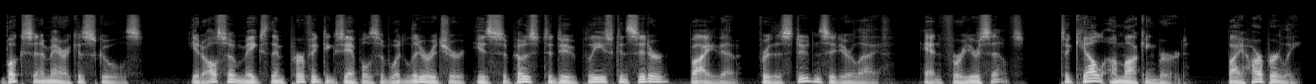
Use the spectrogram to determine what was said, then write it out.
books in America's schools. It also makes them perfect examples of what literature is supposed to do. Please consider buying them for the students in your life and for yourselves. To Kill a Mockingbird by Harper Lee.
